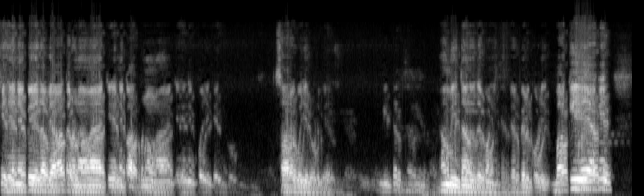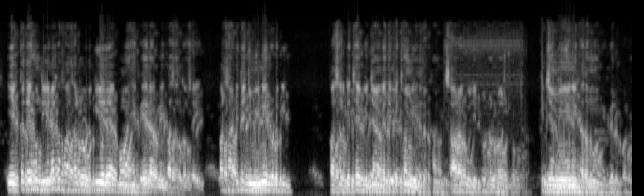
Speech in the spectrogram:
ਕਿਸੇ ਨੇ ਕਿਸੇ ਦਾ ਵਿਆਹ ਕਰਨਾ ਵਾ, ਕਿਸੇ ਨੇ ਘਰ ਬਣਾਉਣਾ ਹੈ ਕਿਸੇ ਨੇ। ਕੁਝ ਸਾਰਾ ਕੁਝ ਰੁੜ ਗਿਆ। ਉਮੀਦਾਂ ਦੇ ਉੱਤੇ ਪਾਣੀ ਫਿਰ ਬਿਲਕੁਲ ਬਾਕੀ ਇਹ ਹੈ ਕਿ ਇੱਕ ਤੇ ਹੁੰਦੀ ਹੈ ਨਾ ਕਿ ਫਸਲ ਰੁੜ ਗਈ, ਇਹਦੇ ਅੱਗੋਂ ਅਸੀਂ ਫੇਰ ਅਗਲੀ ਫਸਲ ਤੋਂ ਸਹੀ। ਪਰ ਸਾਡੀ ਤੇ ਜ਼ਮੀਨ ਹੀ ਰੁੜ ਗਈ। ਫਸਲ ਕਿੱਥੇ ਬੀਜਾਂਗੇ ਤੇ ਕਿੱਥੋਂ ਉਮੀਦ ਰੱਖਾਂਗੇ ਸਾਰਾ ਕੁਝ ਟੋਟਲ ਲੋਸਟ ਹੋ ਗਿਆ ਜ਼ਮੀਨ ਹੀ ਖਤਮ ਹੋ ਗਈ ਬਿਲਕੁਲ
